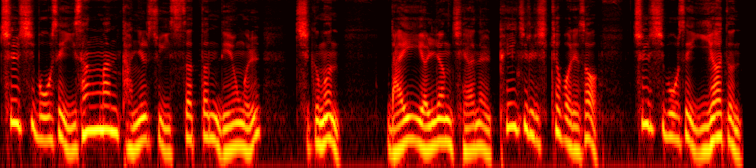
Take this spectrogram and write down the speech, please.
75세 이상만 다닐 수 있었던 내용을 지금은 나이 연령 제한을 폐지를 시켜버려서 75세 이하든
